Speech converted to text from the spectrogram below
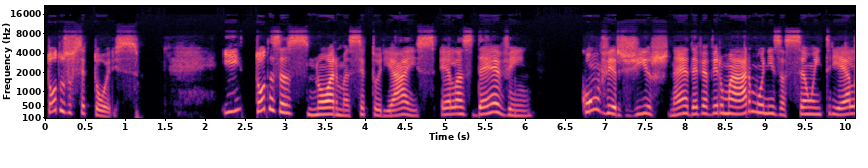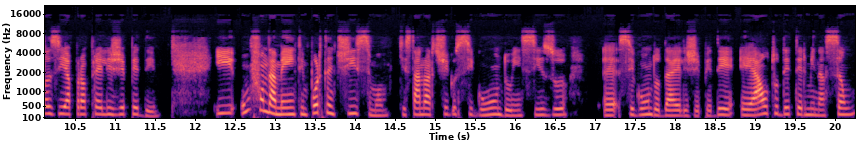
todos os setores. E todas as normas setoriais, elas devem convergir, né? Deve haver uma harmonização entre elas e a própria LGPD. E um fundamento importantíssimo que está no artigo 2 inciso é, segundo da LGPD é a autodeterminação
